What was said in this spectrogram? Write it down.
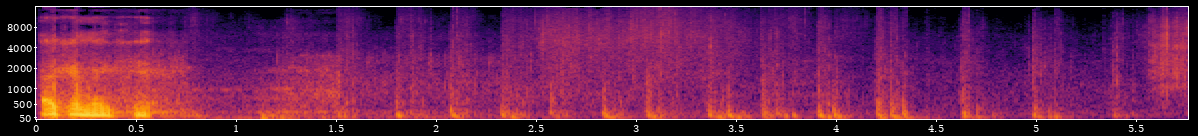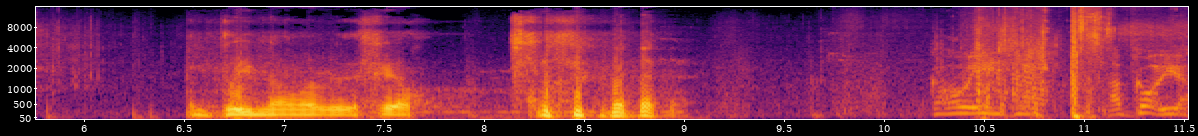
I can make it. I'm bleeding all over the field. Go easy. I've got you.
